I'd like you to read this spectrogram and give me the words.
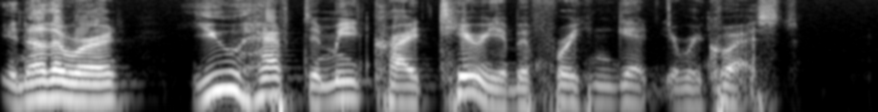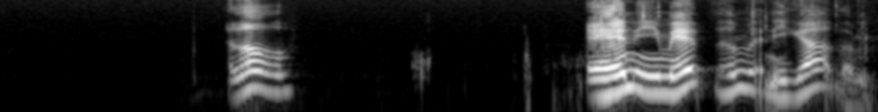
In other words, you have to meet criteria before you can get your request. Hello? And he met them and he got them.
